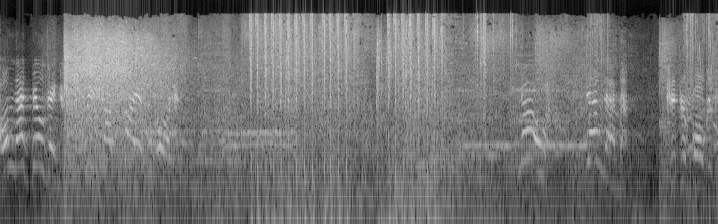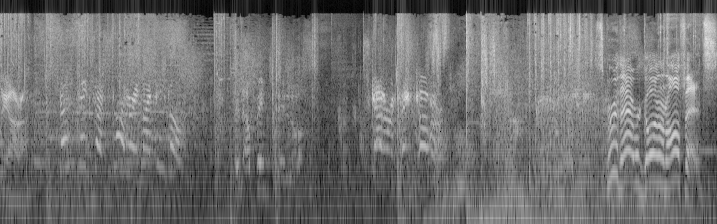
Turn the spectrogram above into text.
On that building, we've got fire support. No! Damn them! Keep your focus, Liara. Those things are slaughtering my people. Then avenge their loss. Scatter and take cover! Screw that, we're going on offense.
